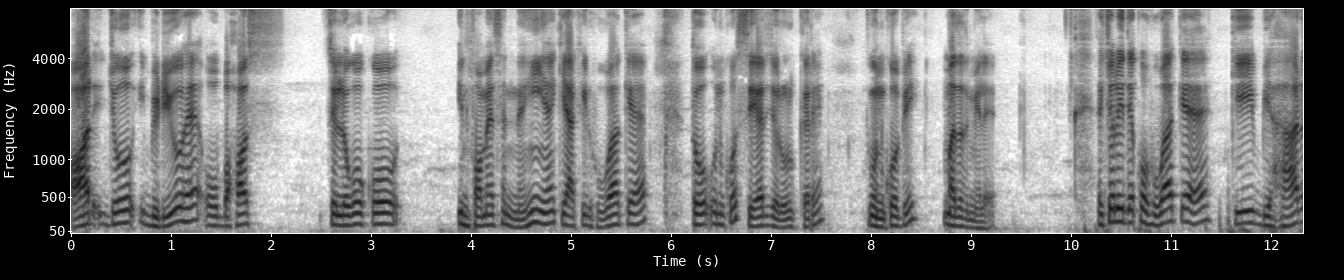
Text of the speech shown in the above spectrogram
और जो वीडियो है, वो बहुत से लोगों को इन्फॉर्मेशन नहीं है कि आखिर हुआ क्या है तो उनको शेयर ज़रूर करें कि उनको भी मदद मिले। एक्चुअली देखो, हुआ क्या है कि बिहार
